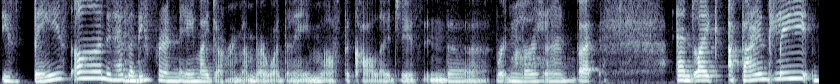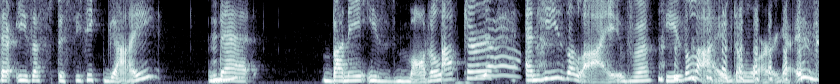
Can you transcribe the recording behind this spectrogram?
is based on. It has mm-hmm. a different name. I don't remember what the name of the college is in the written version, but and like apparently there is a specific guy mm-hmm. that Bunny is modeled after, yeah. and he's alive. He's alive. don't worry, guys.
